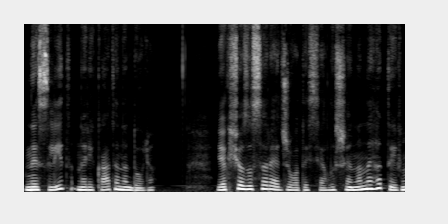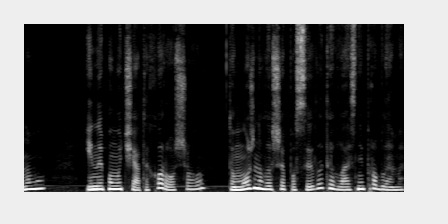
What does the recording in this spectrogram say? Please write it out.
не слід нарікати на долю. Якщо зосереджуватися лише на негативному і не помічати хорошого, то можна лише посилити власні проблеми.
